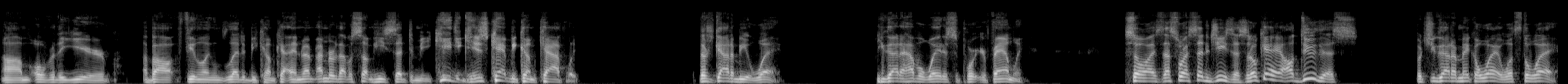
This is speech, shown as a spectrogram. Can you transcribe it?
um, over the year about feeling led to become Catholic. And I remember that was something he said to me. Keith, you just can't become Catholic. There's got to be a way. You got to have a way to support your family. So I, that's what I said to Jesus. I said, okay, I'll do this, but you got to make a way. What's the way?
